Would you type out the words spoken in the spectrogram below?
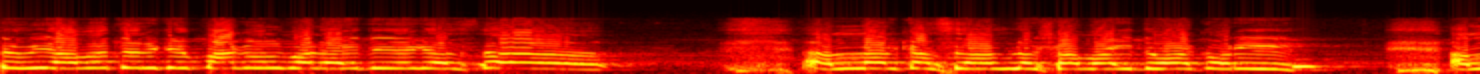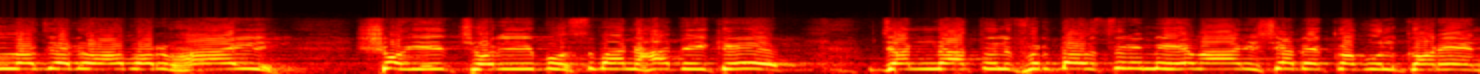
তুমি আমাদেরকে পাগল বানাই দিয়ে গেছ। আল্লাহর কাছে আমরা সবাই দোয়া করি। আল্লাহ যেন আমার ভাই শহীদ শরীফ ওসমান হাদিকে জান্নাতুল ফিরদৌসের মেহমান হিসেবে কবুল করেন।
